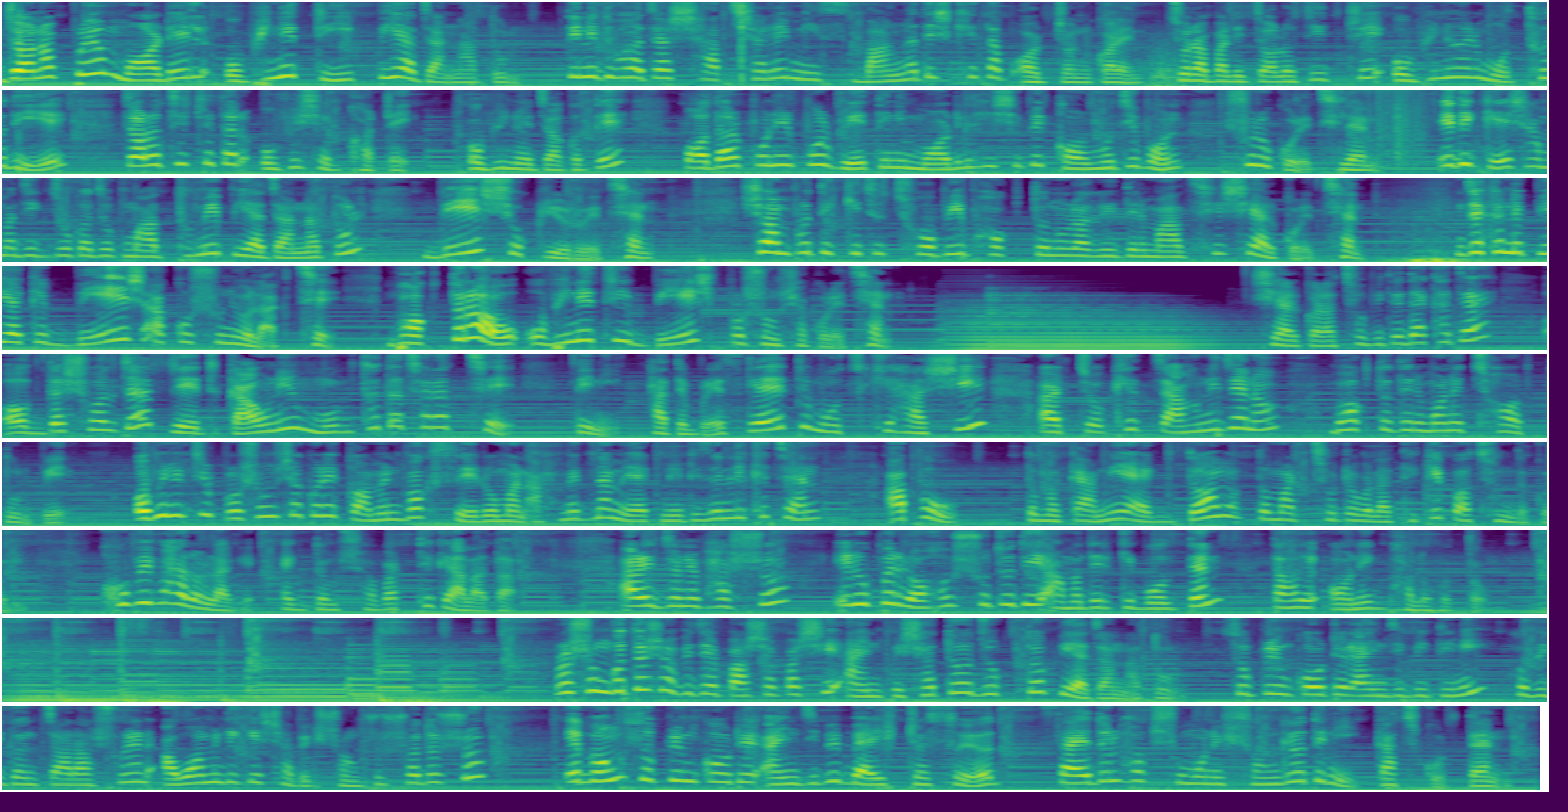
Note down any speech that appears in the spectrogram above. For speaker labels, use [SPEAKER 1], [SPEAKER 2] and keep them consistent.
[SPEAKER 1] জনপ্রিয় মডেল অভিনেত্রী পিয়া জান্নাতুল তিনি দু হাজার সাত সালে মিস বাংলাদেশ খেতাব অর্জন করেন। চোরাবালি চলচ্চিত্রে অভিনয়ের মধ্য দিয়ে চলচ্চিত্রে তার অভিষেক ঘটে। অভিনয় জগতে পদার্পণের পূর্বে তিনি মডেল হিসেবে কর্মজীবন শুরু করেছিলেন। এদিকে সামাজিক যোগাযোগ মাধ্যমে পিয়া জান্নাতুল বেশ সক্রিয় রয়েছেন। সম্প্রতি কিছু ছবি ভক্ত অনুরাগীদের মাঝে শেয়ার করেছেন, যেখানে পিয়াকে বেশ আকর্ষণীয় লাগছে। ভক্তরাও অভিনেত্রী বেশ প্রশংসা করেছেন। শেয়ার করা ছবিতে দেখা যায়, অফ দ্য শোল্ডার রেড গাউনে মুগ্ধতা ছড়াচ্ছে। তিনি হাতে ব্রেসলেট, মুচকি হাসি আর চোখের চাহনি যেন ভক্তদের মনে ঝড় তুলবে। অভিনেত্রীর প্রশংসা করে কমেন্ট বক্সে রোমান আহমেদ নামে এক নেটিজেন লিখেছেন, আপু, তোমাকে আমি একদম তোমার ছোটবেলা থেকে পছন্দ করি। খুবই ভালো লাগে, একদম সবার থেকে আলাদা। আরেকজনের ভাষ্য, এর উপরে রহস্য যদি আমাদেরকে বলতেন, তাহলে অনেক ভালো হতো। প্রসঙ্গত সবিজের পাশাপাশি আইন পেশাতেও যুক্ত পিয়া জান্নাতুল সুপ্রিম কোর্টের আইনজীবী তিনি হবিগঞ্জ চার আসনের আওয়ামী লীগের সাবেক সংসদ সদস্য এবং সুপ্রিম কোর্টের আইনজীবী ব্যারিস্টার সৈয়দ সাইদুল হক সুমনের সঙ্গেও তিনি কাজ করতেন।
